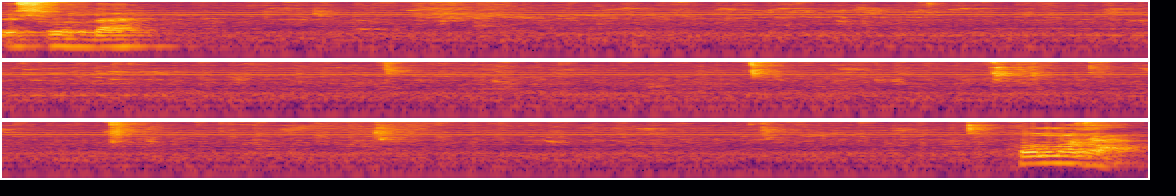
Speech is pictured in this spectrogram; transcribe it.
বিসমুল্লাহ খুব মজা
